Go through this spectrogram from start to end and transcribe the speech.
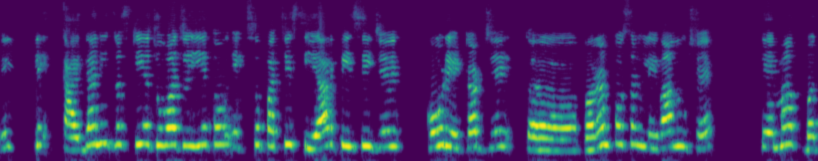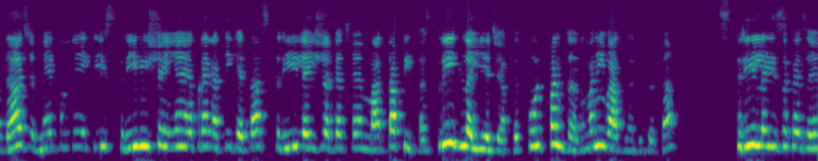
એટલે કાયદાની દ્રષ્ટિએ જોવા જઈએ તો એકસો પચીસ સીઆરપીસી જે કોડ હેઠળ જે ભરણ પોષણ લેવાનું છે, તેમાં બધા જ, મેં તમને એકલી સ્ત્રી વિશે અહીંયા આપણે નથી કહેતા, સ્ત્રી લઈ શકે છે માતા પિતા સ્ત્રી જ લઈએ છીએ આપણે, કોઈ પણ ધર્મની વાત નથી કરતા. સ્ત્રી લઈ શકે છે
